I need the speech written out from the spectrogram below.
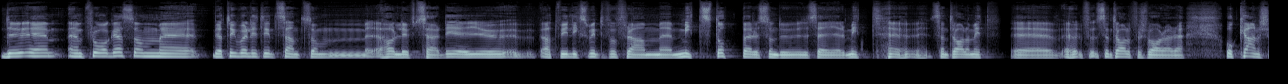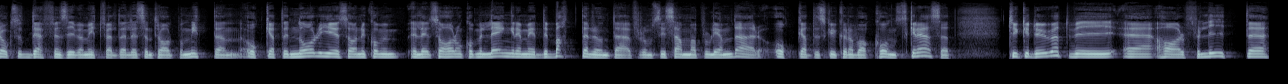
Du, eh, en fråga som eh, jag tycker var lite intressant som eh, har lyfts här det är ju att vi liksom inte får fram mittstopper som du säger, mitt, centrala, mitt, centrala försvarare och kanske också defensiva mittfält eller centralt på mitten och att i Norge så har, ni kommit, eller så har de kommit längre med debatten runt det här för de ser samma problem där och att det skulle kunna vara konstgräset. Tycker du att vi har för lite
